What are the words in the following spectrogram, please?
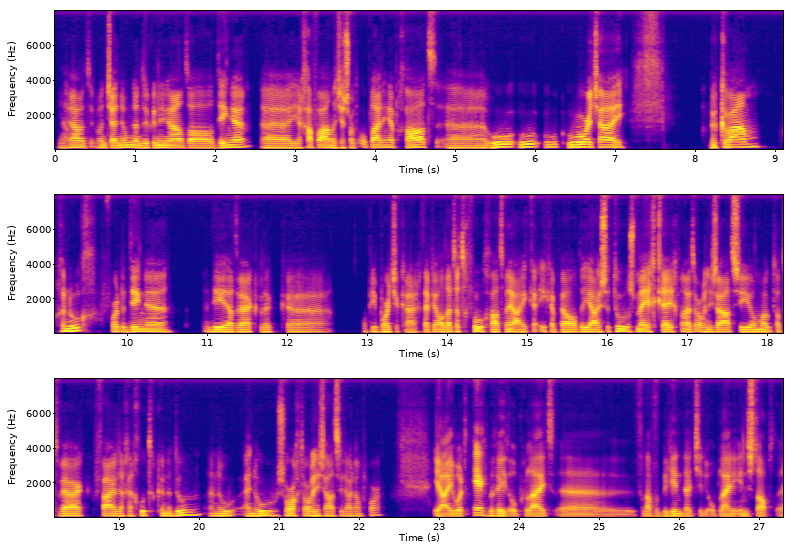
Ja. Ja, want, want jij noemde natuurlijk nu een aantal dingen. Je gaf al aan dat je een soort opleiding hebt gehad. Eh, hoe, hoe, hoe, hoe word jij bekwaam genoeg voor de dingen die je daadwerkelijk op je bordje krijgt? Heb je altijd het gevoel gehad van ja, ik, ik heb wel de juiste tools meegekregen vanuit de organisatie om ook dat werk veilig en goed te kunnen doen? En hoe, en hoe zorgt de organisatie daar dan voor? Ja, je wordt echt breed opgeleid. eh, vanaf het begin dat je die opleiding instapt, eh,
